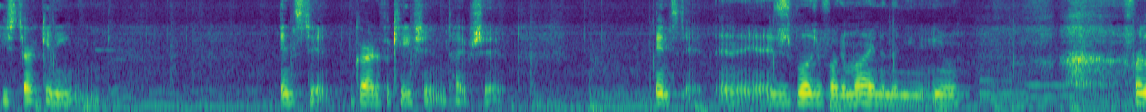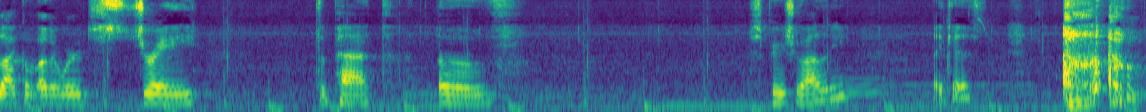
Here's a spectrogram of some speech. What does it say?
you start getting instant gratification type shit instant. And it just blows your fucking mind and then you you know for lack of other words stray the path of spirituality i guess.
